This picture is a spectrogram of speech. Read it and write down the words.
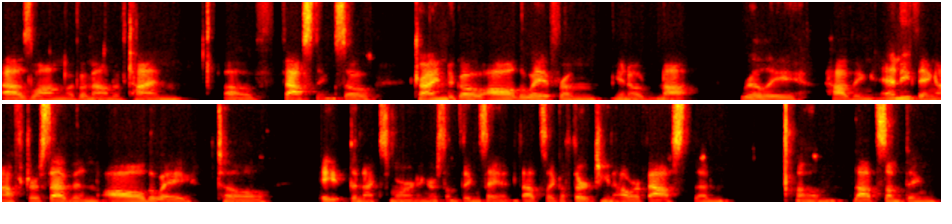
as long of amount of time of fasting so trying to go all the way from you know not really having anything after seven all the way till eight the next morning or something saying that's like a 13 hour fast then um, that's something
